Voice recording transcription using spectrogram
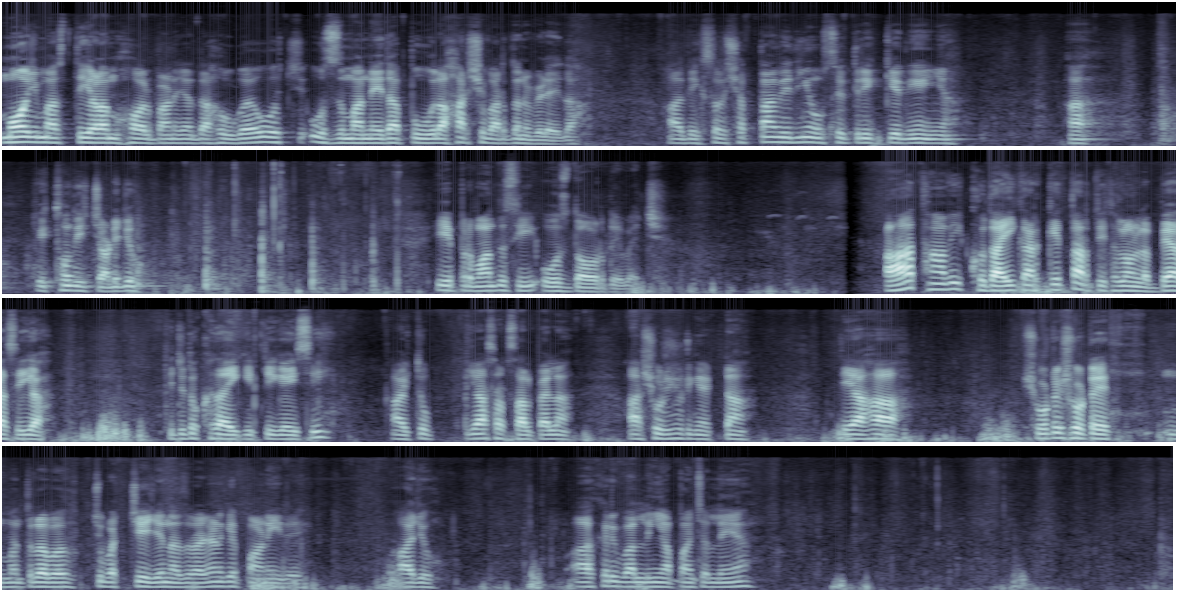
ਮौज ਮਸਤੀ ਵਾਲਾ ਮਾਹੌਲ ਬਣ ਜਾਂਦਾ ਹੋਊਗਾ। ਉਹ ਉਸ ਜ਼ਮਾਨੇ ਦਾ ਪੂਲ ਆ, ਹਰਸ਼ਵਰਧਨ ਵੇਲੇ ਦਾ। ਆ ਦੇਖ ਸਕਦੇ ਛੱਤਾਂ ਵੀ ਦੀਆਂ ਉਸੇ ਤਰੀਕੇ ਦੀਆਂ ਹੀ ਆ। ਹਾਂ, ਇੱਥੋਂ ਦੀ ਚੜ ਜਾਓ। ਇਹ ਪ੍ਰਬੰਧ ਸੀ ਉਸ ਦੌਰ ਦੇ ਵਿੱਚ। ਆਹ ਥਾਂ ਵੀ ਖੁਦਾਈ ਕਰਕੇ ਧਰਤੀ ਥੱਲੋਂ ਲੱਭਿਆ ਸੀਗਾ। ਤੇ ਜਦੋਂ ਖੁਦਾਈ ਕੀਤੀ ਗਈ ਸੀ, ਅੱਜ ਤੋਂ 50-60 ਸਾਲ ਪਹਿਲਾਂ, ਆਹ ਛੋਟੀ ਛੋਟੀਆਂ ਇੱਟਾਂ ਤੇ ਆਹ ਛੋਟੇ ਛੋਟੇ ਮਤਲਬ ਚਬੱਚੇ ਜੇ ਨਜ਼ਰ ਆ ਜਾਣਗੇ ਪਾਣੀ ਦੇ ਆਜੋ ਆਖਰੀ ਵੱਲ ਹੀ ਆਪਾਂ ਚੱਲੇ ਆ।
